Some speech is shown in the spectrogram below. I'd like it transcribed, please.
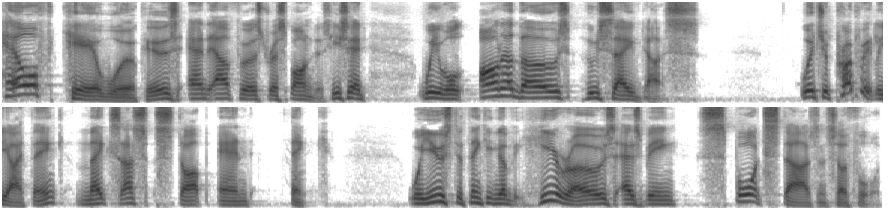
healthcare workers and our first responders. He said, We will honor those who saved us, which appropriately, I think, makes us stop and think. We're used to thinking of heroes as being sports stars and so forth.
